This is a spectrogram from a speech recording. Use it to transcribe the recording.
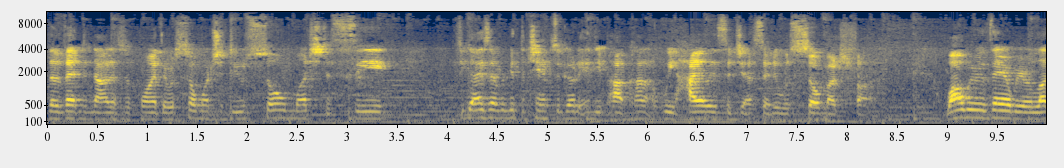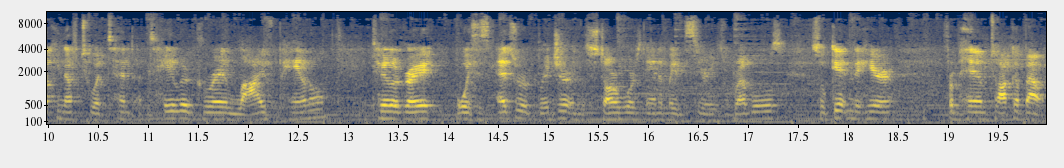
The event did not disappoint. There was so much to do, so much to see. If you guys ever get the chance to go to Indy PopCon, we highly suggest it. It was so much fun. While we were there, we were lucky enough to attend a Taylor Gray live panel. Taylor Gray voices Ezra Bridger in the Star Wars animated series Rebels, so getting to hear from him talk about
